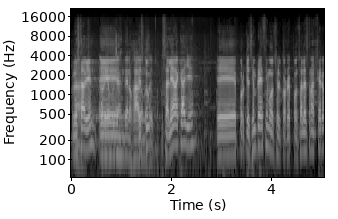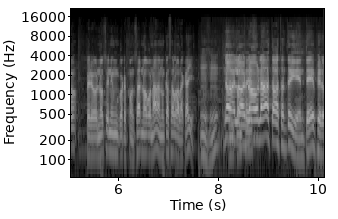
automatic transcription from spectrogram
Pero Ah, está bien. habría mucha gente enojada con nosotros. Salí a la calle eh, porque siempre decimos el corresponsal extranjero, pero no soy ningún corresponsal, no hago nada, nunca salgo a la calle. Ujú. No, lo- Entonces- no, nada, está bastante evidente, pero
